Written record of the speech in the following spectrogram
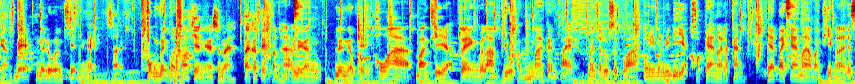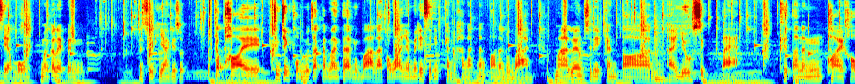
เงี้ยเบสไม่รู้ต้องเขียนยังไงใช่ผมเป็นคนชอบเขียนเนื้อใช่ไหมแต่ก็ติดปัญหาเรื่องเรื่องเนื้อเพลง เพราะว่าบางทีอะเพลงเวลาอยู่กับมันมากเกินไป มันจะรู้สึกว่าตรงนี้มันไม่ดีอะขอแก้หน่อยละกัน แก้ไปแก้มาบางทีมันอาจจะเสียมูดมันก็เลยเป็นเป็นสิ่งที่ยากที่สุด กับพลอยจริง ๆ ผมรู้จักกันมาตั้งแต่อนุบาลแล้วแต่ว่ายังไม่ได้สนิทกันขนาดนั้นตอนอนุบาล มาเริ่มสนิทกันตอนอายุ 18คือตอนนั้นทอยเขา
